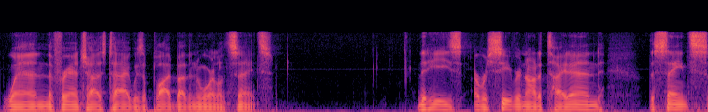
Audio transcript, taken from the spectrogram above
when the franchise tag was applied by the New Orleans Saints. That he's a receiver, not a tight end. The Saints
